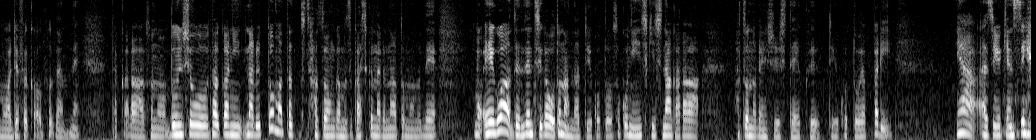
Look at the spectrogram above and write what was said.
more difficult for them ねだからその文章高になるとまた発音が難しくなるなと思うのでもう英語は全然違う音なんだっていうことをそこに認識しながら発音の練習していくっていうことをやっぱり Yeah, as you can see,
